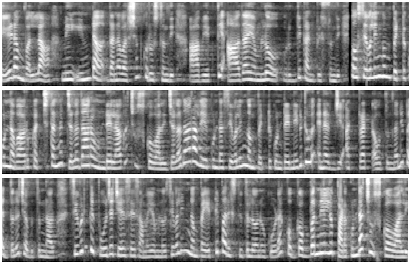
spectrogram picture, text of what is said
చేయడం వల్ల మీ ఇంట ధనవర్షం కురుస్తుంది. ఆ వ్యక్తి ఆదాయంలో వృద్ధి కనిపిస్తుంది. సో శివలింగం పెట్టుకున్న వారు ఖచ్చితంగా జలధార ఉండేలాగా చూసుకోవాలి. జలధార లేకుండా శివలింగం పెట్టుకుంటే నెగిటివ్ ఎనర్జీ అట్రాక్ట్ అవుతుందని పెద్దలు చెబుతున్నారు. శివుడికి పూజ చేసే సమయంలో శివలింగంపై ఎట్టి పరిస్థితుల్లోనూ కూడా కొబ్బరి నీళ్ళు పడకుండా చూసుకోవాలి.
